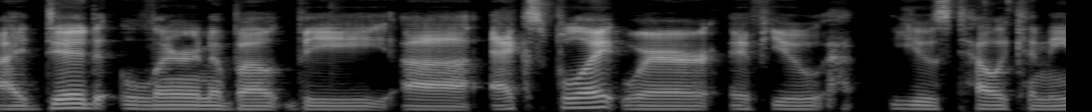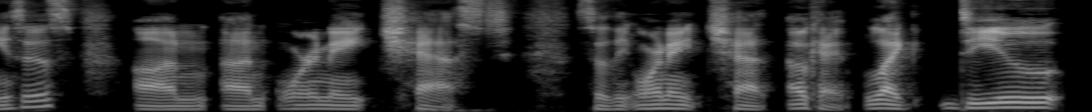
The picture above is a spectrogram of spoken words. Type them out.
I did learn about the uh, exploit where if you use telekinesis on an ornate chest, so the ornate chest. Okay, like, do you?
